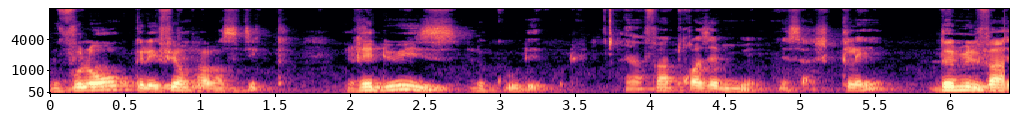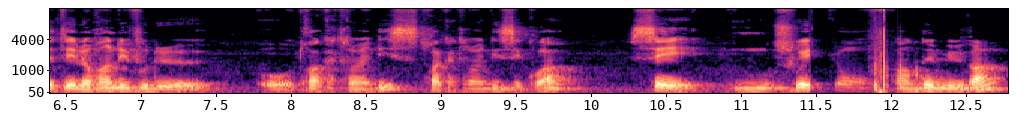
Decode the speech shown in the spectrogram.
Nous voulons que les firmes pharmaceutiques réduisent le coût des produits. Et enfin, troisième message clé, 2020 c'était le rendez-vous de au 3,90. 3,90 c'est quoi? C'est nous souhaitions en 2020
